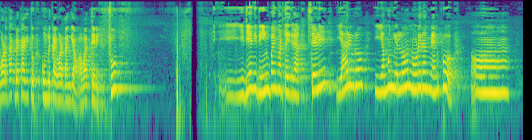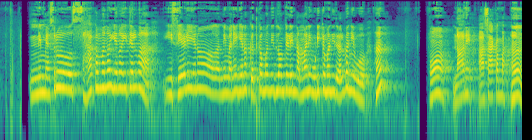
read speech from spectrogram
ಹೊಡೆದಾಕ್ಬೇಕಾಗಿತ್ತು ಕುಂಬಳಕಾಯಿ ಹೊಡೆದಂಗೆ ಅವತ್ತೇನೆ. ಥೂ. ಇದೇನಿದೆ ಹಿಂಗ್ ಬೈ ಮಾಡ್ತಾ ಇದ್ದೀರಾ? ಸೆಳಿ, ಯಾರಿವ್ರು? ಈ ಅಮ್ಮನ್ ಎಲ್ಲೋ ನೋಡಿರೋ ನೆನಪು. ನಿಮ್ಮ ಹೆಸರು ಸಾಕಮ್ಮನೋ ಏನೋ ಐತೆ ಅಲ್ವಾ? ಈ ಸೇಳಿ ಏನೋ ನಿಮ್ಮ ಮನೆಗೆ ಏನೋ ಕದ್ಕೊಂಡ್ ಬಂದಿದ್ಲು ಅಂತೇಳಿ ಮನೆಗೆ ಹುಡುಕಿ ಬಂದಿದ್ರಲ್ವಾ ನೀವು? ಹಾ? ಹ್ಞೂ ನಾನೇ ಆ ಸಾಕಮ್ಮ. ಹ,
